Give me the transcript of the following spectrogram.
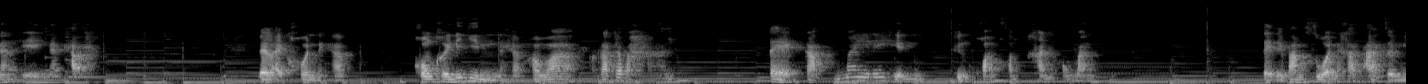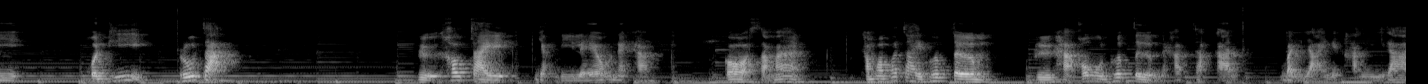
นั่นเองนะครับ หลายๆคนนะครับ คงเคยได้ยินนะครับคำว่ารัฐประหาร แต่กลับไม่ได้เห็นถึงความสำคัญของมัน แต่ในบางส่วนนะครับอาจจะมี คนที่รู้จัก หรือเข้าใจอย่างดีแล้วนะครับ ก็สามารถทำความเข้าใจเพิ่มเติม หรือหาข้อมูลเพิ่มเติมนะครับ จากการบรรยายในครั้งนี้ได้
